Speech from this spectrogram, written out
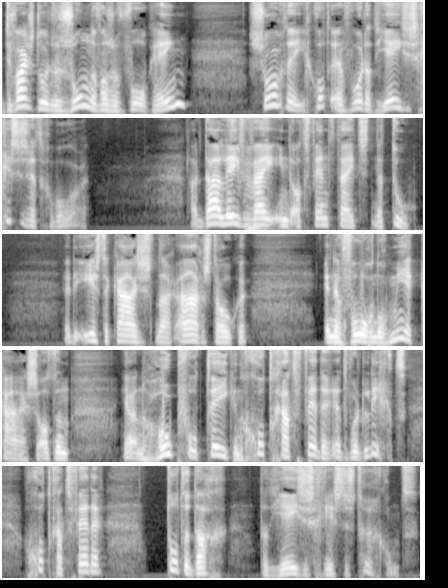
Dwars door de zonde van zijn volk heen zorgde God ervoor dat Jezus Christus werd geboren. Nou, daar leven wij in de adventtijd naartoe. De eerste kaars is vandaag aangestoken en er volgen nog meer kaarsen als een, ja, een hoopvol teken. God gaat verder, het wordt licht. God gaat verder tot de dag dat Jezus Christus terugkomt.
